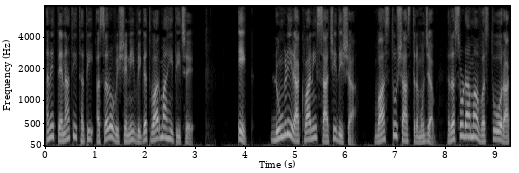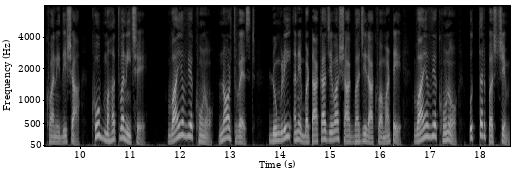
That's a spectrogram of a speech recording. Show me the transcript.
અને તેનાથી થતી અસરો વિશેની વિગતવાર માહિતી છે. એક ડુંગળી રાખવાની સાચી દિશા. વાસ્તુશાસ્ત્ર મુજબ, રસોડામાં વસ્તુઓ રાખવાની દિશા ખૂબ મહત્વની છે. વાયવ્ય ખૂણો નોર્થ વેસ્ટ ડુંગળી અને બટાકા જેવા શાકભાજી રાખવા માટે વાયવ્ય ખૂણો ઉત્તર પશ્ચિમ,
